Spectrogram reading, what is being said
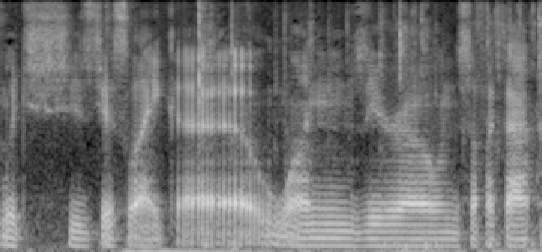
which is just like uh, 1, 0, and stuff like that.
